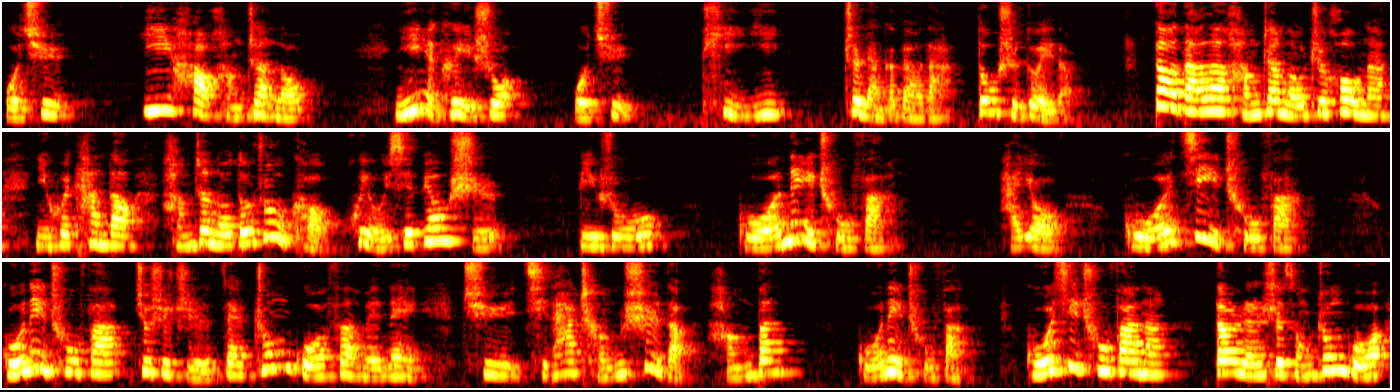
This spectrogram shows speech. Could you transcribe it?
我去一号航站楼，你也可以说我去 T 一，这两个表达都是对的。到达了航站楼之后呢，你会看到航站楼的入口会有一些标识，比如国内出发，还有国际出发。国内出发就是指在中国范围内去其他城市的航班，国内出发。国际出发呢，当然是从中国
